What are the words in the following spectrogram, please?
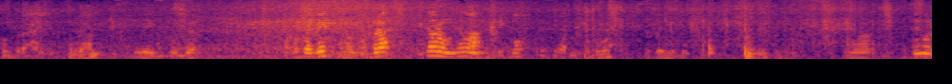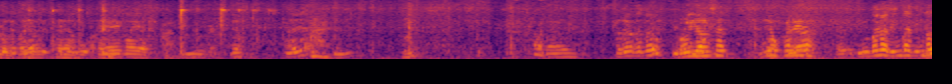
Kubra. Kubrahan. Ako sabi, ano kubra? Ikaw rong, sama. Iko. Tingnan mo, kaya kaya kaya kaya. Kador, kador. Royal set. Ayo, kanina. Tingba na, tingba, tingba.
